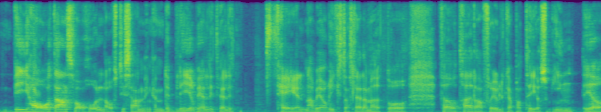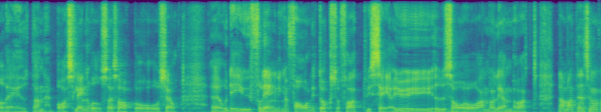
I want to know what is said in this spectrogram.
vi har ett ansvar att hålla oss till sanningen. Det blir väldigt, väldigt fel när vi har riksdagsledamöter och företrädare för olika partier som inte gör det utan bara slänger ur sig saker och så. Eh, och det är ju i förlängningen farligt också för att vi ser ju i USA och andra länder att när man inte ens kan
